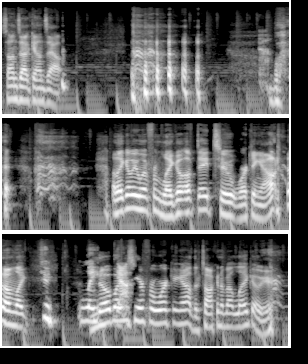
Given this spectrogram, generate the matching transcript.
Sun's out, guns out. But I like how we went from Lego update to working out. I'm like, nobody's yeah. here for working out. They're talking about Lego here.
